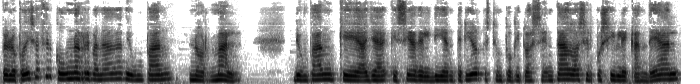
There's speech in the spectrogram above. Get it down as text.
pero lo podéis hacer con una rebanada de un pan normal, de un pan que haya, que sea del día anterior, que esté un poquito asentado, a ser posible candeal,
